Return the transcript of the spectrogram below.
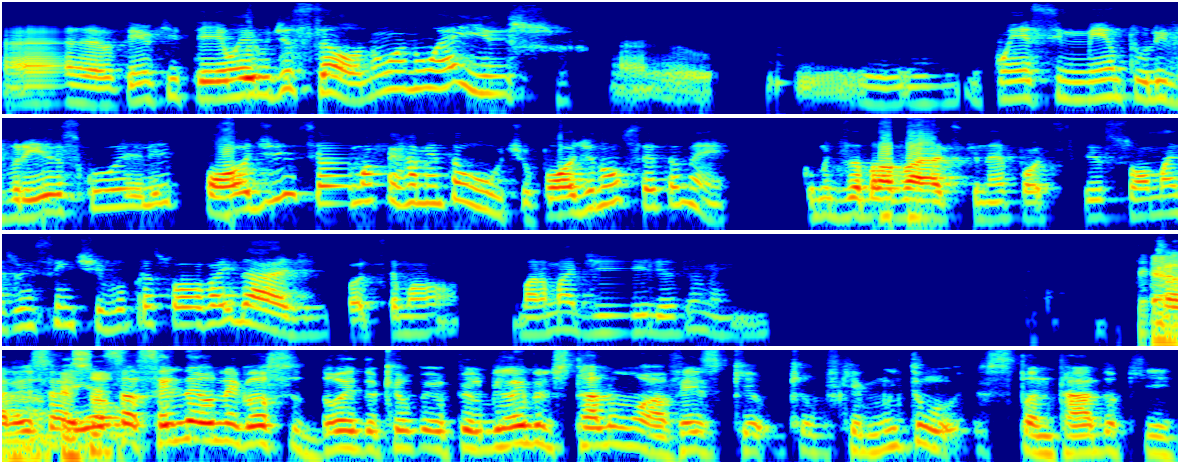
É, eu tenho que ter uma erudição. Não, não é isso. Né? o conhecimento livresco ele pode ser uma ferramenta útil, pode não ser também. Como diz a Blavatsky, né? Pode ser só mais um incentivo para sua vaidade, pode ser uma, uma armadilha também. É, Cara, essa, pessoa... essa cena é um negócio doido que eu, eu, eu, me lembro de estar numa vez que eu, que eu fiquei muito espantado que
